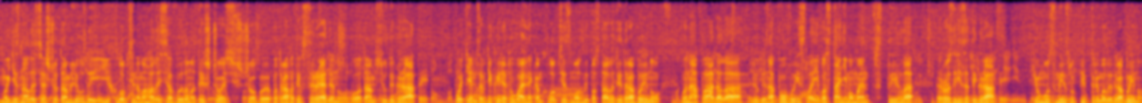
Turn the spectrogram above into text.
Ми дізналися, що там люди, і хлопці намагалися виламати щось, щоб потрапити всередину, бо там всюди грати. Потім, завдяки рятувальникам, хлопці змогли поставити драбину. Вона падала, людина повисла і в останній момент встигла розрізати грати. Йому знизу підтримали драбину.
